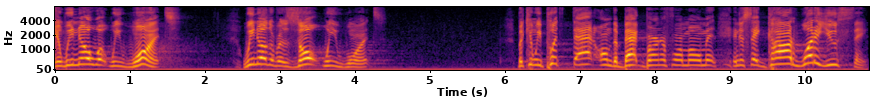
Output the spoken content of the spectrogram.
And we know what we want, we know the result we want. But can we put that on the back burner for a moment and just say, God, what do you think?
